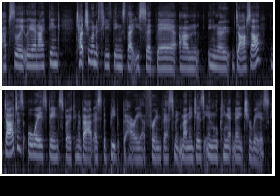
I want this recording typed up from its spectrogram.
Absolutely. And I think touching on a few things that you said there, um, you know, data. Data's always been spoken about as the big barrier for investment managers in looking at nature risk.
